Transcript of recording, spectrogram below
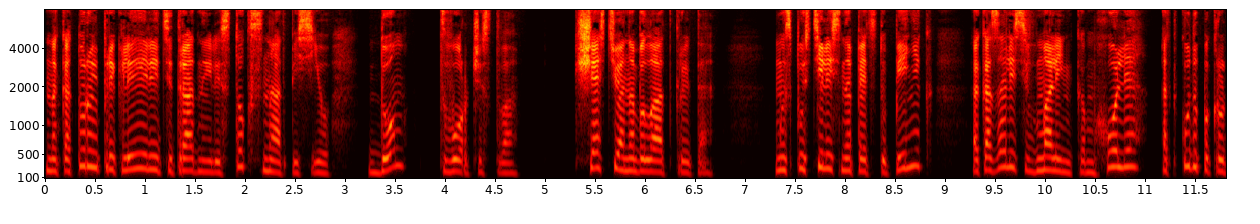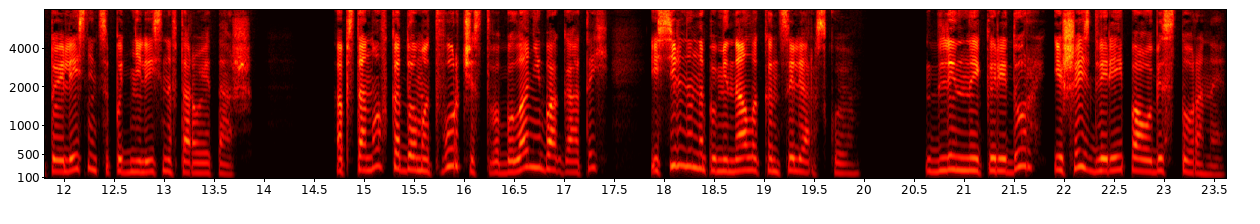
на которой приклеили тетрадный листок с надписью «Дом творчества». К счастью, она была открыта. Мы спустились на пять ступенек — оказались в маленьком холле, откуда по крутой лестнице поднялись на второй этаж. Обстановка Дома творчества была небогатой и сильно напоминала канцелярскую. Длинный коридор и шесть дверей по обе стороны.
